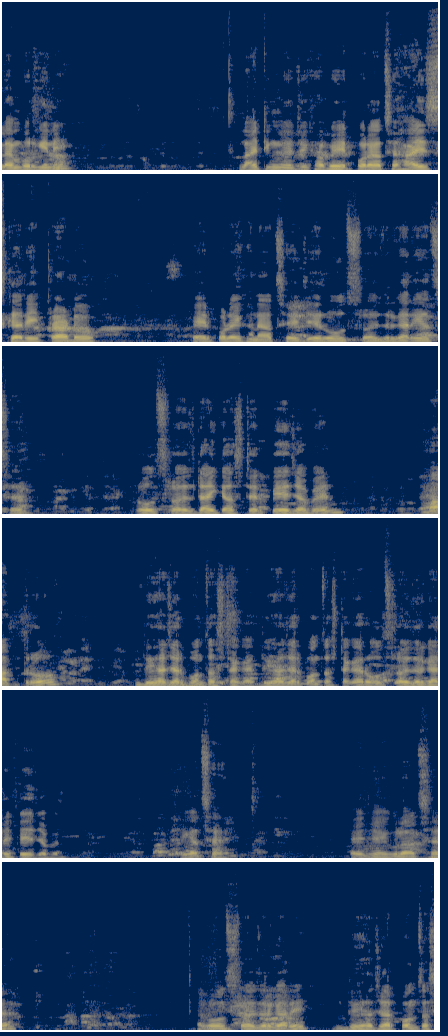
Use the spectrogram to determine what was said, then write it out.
ল্যাম্বরগিনি লাইটিং মিউজিক হবে। এরপরে আছে হাইস গাড়ি প্রাডো এরপরে এখানে আছে এই যে রোলস রয়েসের গাড়ি আছে। রোলস রয়েস ডাইকাস্টের পেয়ে যাবেন মাত্র দুই হাজার পঞ্চাশ টাকায়। দুই হাজার পঞ্চাশ টাকায় রোলস রয়েসের গাড়ি পেয়ে যাবেন। ঠিক আছে? এই যে এগুলো আছে। রোলস রয়েসের গাড়ি, দুই হাজার পঞ্চাশ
